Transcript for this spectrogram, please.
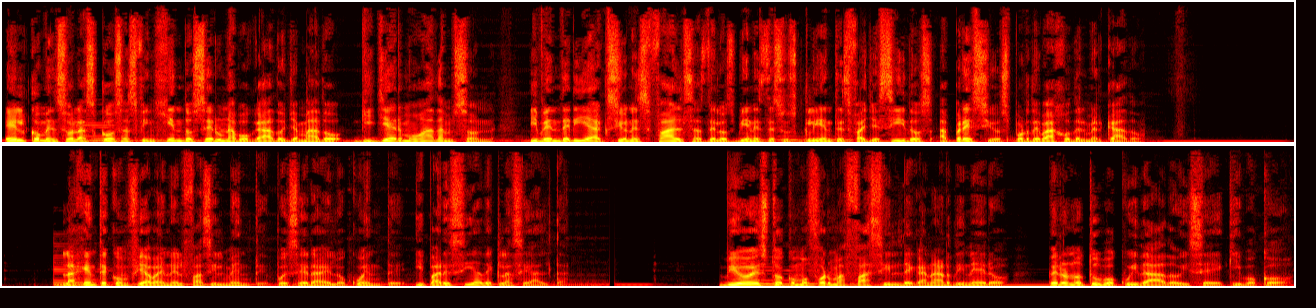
Él comenzó las cosas fingiendo ser un abogado llamado Guillermo Adamson y vendería acciones falsas de los bienes de sus clientes fallecidos a precios por debajo del mercado. La gente confiaba en él fácilmente, pues era elocuente y parecía de clase alta. Vio esto como forma fácil de ganar dinero, pero no tuvo cuidado y se equivocó.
